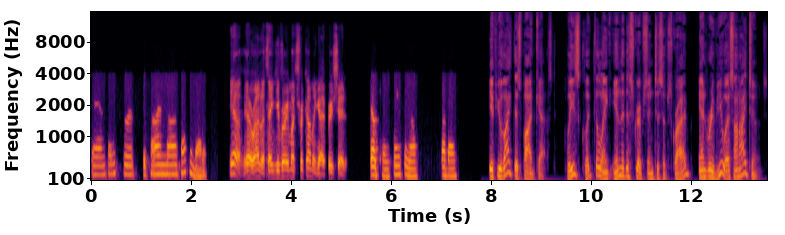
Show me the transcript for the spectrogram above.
And thanks for the time uh, talking about it. Yeah, yeah, Rana, thank you very much for coming. I appreciate it. Okay, thanks, Emil. Bye bye. If you like this podcast, please click the link in the description to subscribe and review us on iTunes.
